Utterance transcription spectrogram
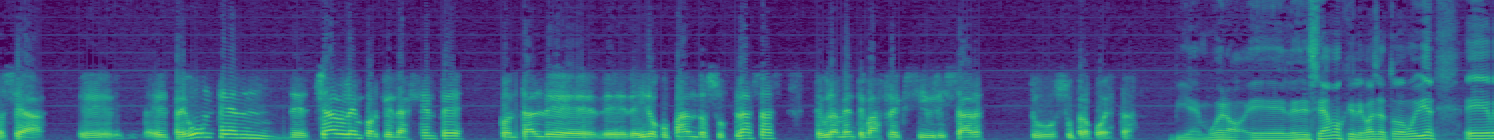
O sea, eh, eh, pregunten, de, charlen, porque la gente, con tal de, de, ir ocupando sus plazas, seguramente va a flexibilizar tu, su propuesta. Bien, bueno, eh, les deseamos que les vaya todo muy bien. Eh,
